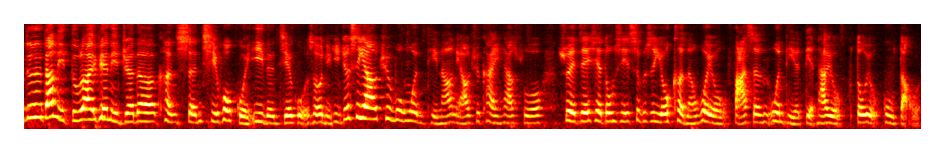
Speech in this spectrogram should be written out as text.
就是当你读到一篇你觉得很神奇或诡异的结果的时候，你你就是要去问问题，然后你要去看一下说，所以这些东西是不是有可能会有发生问题的点，它有都有顾到了。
